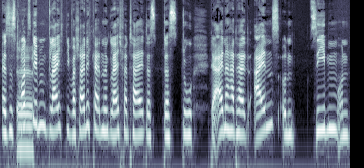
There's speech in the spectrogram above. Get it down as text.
Es ist Äh. trotzdem gleich, die Wahrscheinlichkeiten sind gleich verteilt, dass, dass du, der eine hat halt eins und sieben und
